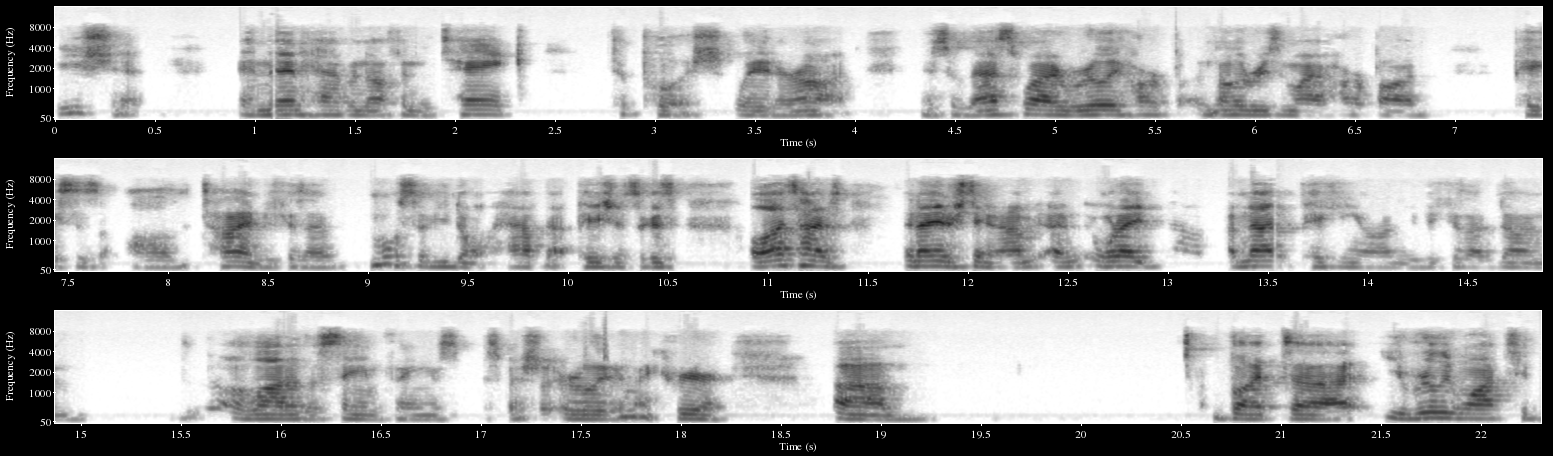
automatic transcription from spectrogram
patient, and then have enough in the tank to push later on. And so that's why I really harp. Another reason why I harp on paces all the time because I most of you don't have that patience because a lot of times, and I understand. I'm and when I I'm not picking on you because I've done a lot of the same things, especially earlier in my career. Um, but uh, you really want to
